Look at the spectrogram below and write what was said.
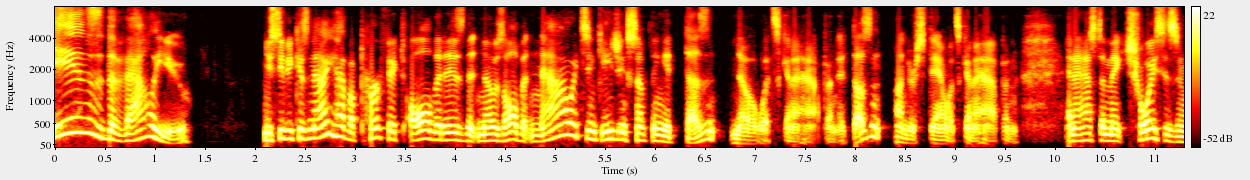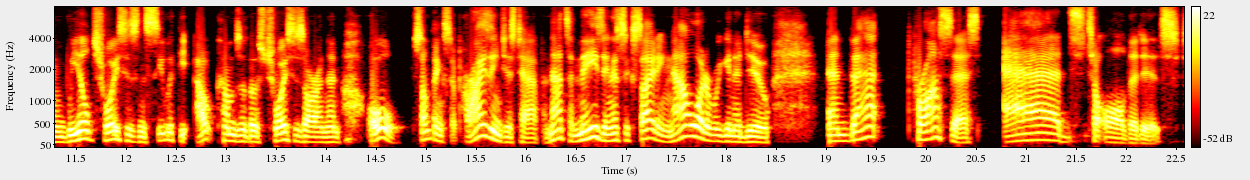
is the value you see, because now you have a perfect all that is that knows all, but now it's engaging something it doesn't know what's going to happen. It doesn't understand what's going to happen. And it has to make choices and wield choices and see what the outcomes of those choices are. And then, oh, something surprising just happened. That's amazing. That's exciting. Now what are we going to do? And that process adds to all that is.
